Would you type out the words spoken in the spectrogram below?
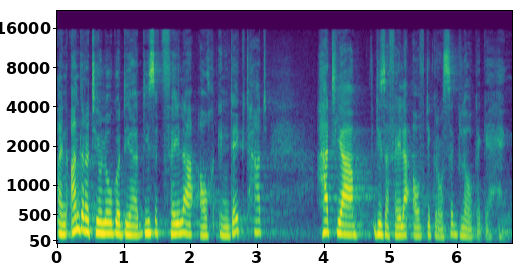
ein anderer Theologe, der diese Fehler auch entdeckt hat, hat ja diese Fehler auf die große Glocke gehängt.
